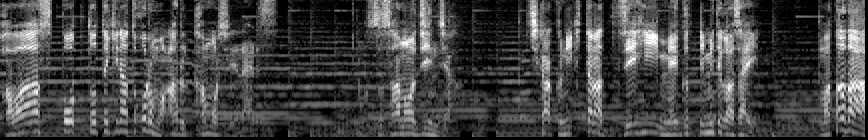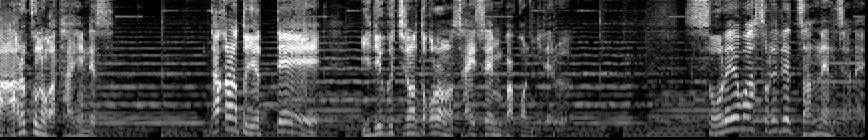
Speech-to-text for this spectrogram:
パワースポット的なところもあるかもしれないです。スサノ神社。近くに来たらぜひ巡ってみてください。まあ、ただ歩くのが大変です。だからといって、入り口のところの賽銭箱に入れる。それはそれで残念ですよね。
